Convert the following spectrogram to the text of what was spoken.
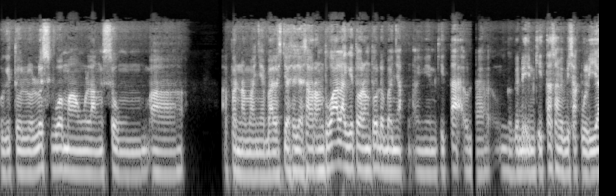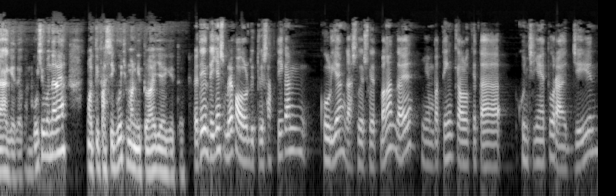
Begitu lulus gua mau langsung eh, apa namanya balas jasa-jasa orang tua lah gitu. Orang tua udah banyak ingin kita udah ngegedein kita sampai bisa kuliah gitu kan. Gue sebenarnya motivasi gue cuman itu aja gitu. Berarti intinya sebenarnya kalau di Trisakti kan kuliah nggak sulit-sulit banget lah ya. Yang penting kalau kita kuncinya itu rajin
